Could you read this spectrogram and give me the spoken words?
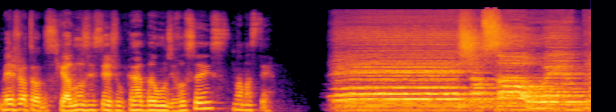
Beijo a todos. Que a luz esteja com cada um de vocês. Namastê. Deixa o sol entrar.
